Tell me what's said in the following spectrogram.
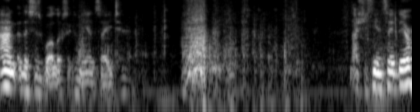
And this is what it looks like from the inside. That's just the inside there.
